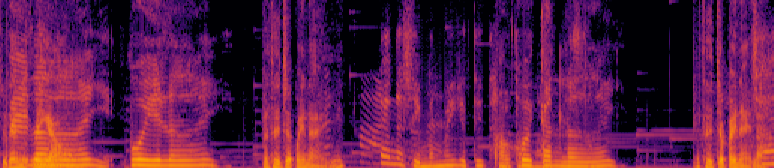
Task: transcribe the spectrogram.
จะได้คุยไม่เลเหงายคุยเลย แล้วเธอจะไปไหนนั่นน่ะสิมันไม่ยุติธรรขอมต่อคุยกันราเลย แล้วเธอจะไปไหนล่ะ ใช่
